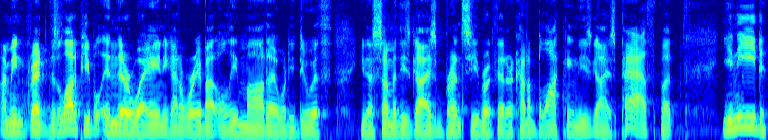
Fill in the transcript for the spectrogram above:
I mean, granted, there's a lot of people in their way, and you got to worry about Olli Maatta. What do you do with you know some of these guys, Brent Seabrook, that are kind of blocking these guys' path? But you need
